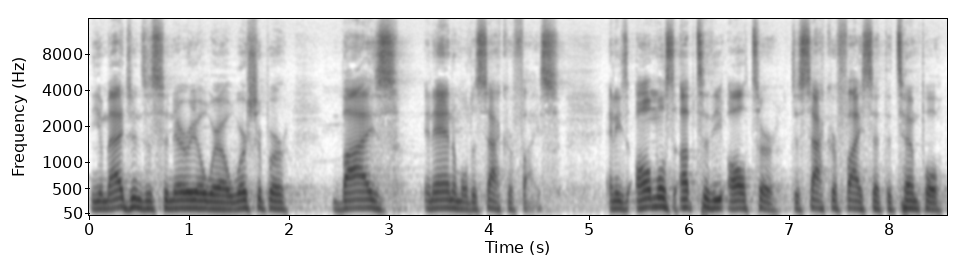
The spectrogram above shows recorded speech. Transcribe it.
He imagines a scenario where a worshiper buys an animal to sacrifice, and he's almost up to the altar to sacrifice at the temple,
